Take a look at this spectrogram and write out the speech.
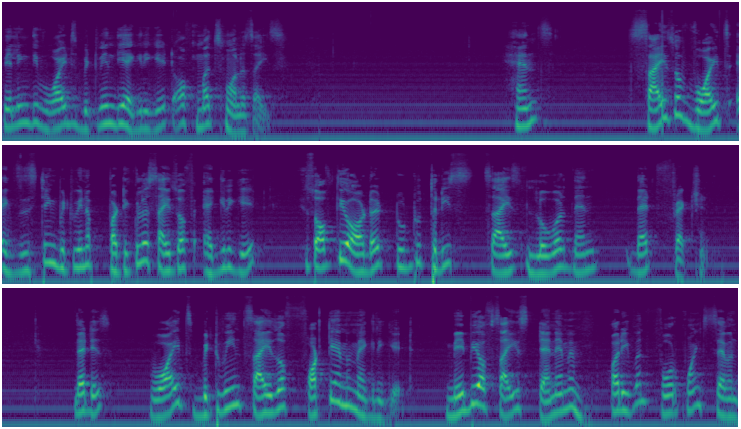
filling the voids between the aggregate of much smaller size hence size of voids existing between a particular size of aggregate is of the order 2 to 3 size lower than that fraction. That is voids between size of 40 mm aggregate may be of size 10 mm or even 4.75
